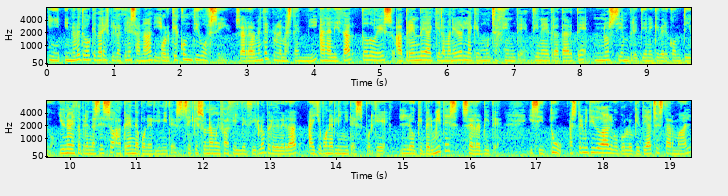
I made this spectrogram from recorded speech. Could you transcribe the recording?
y, y no le tengo que dar explicaciones a nadie? ¿Por qué contigo sí? O sea, ¿realmente el problema está en mí? Analizad todo eso. Aprende a que la manera en la que mucha gente tiene de tratarte no siempre tiene que ver contigo. Y una vez aprendas eso, aprende a poner límites. Sé que suena muy fácil decir pero de verdad hay que poner límites porque lo que permites se repite. Y si tú has permitido algo por lo que te ha hecho estar mal,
